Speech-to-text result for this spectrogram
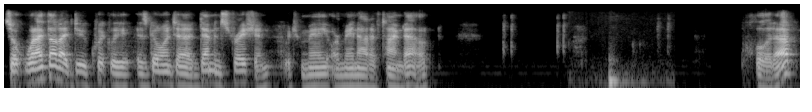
So what I thought I'd do quickly is go into a demonstration, which may or may not have timed out. Pull it up.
